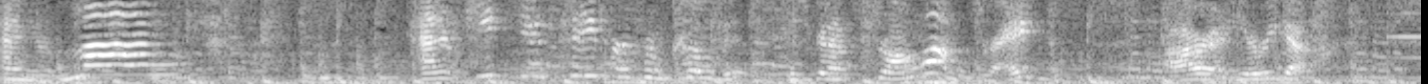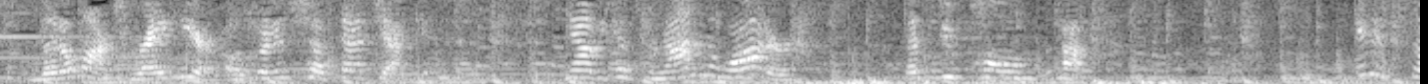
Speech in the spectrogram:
and your lungs. And it keeps you safer from COVID because you're going to have strong lungs, right? All right, here we go. Little march right here. Open and shut that jacket. Now, because we're not in the water, let's do palms up. It is so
